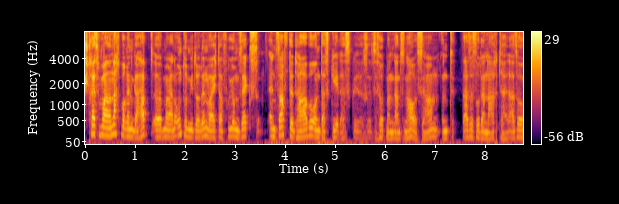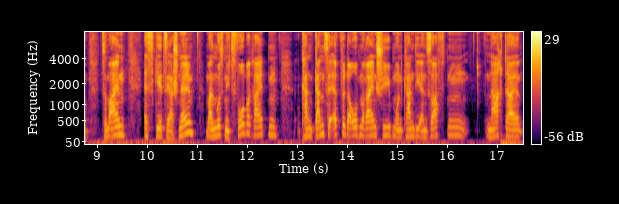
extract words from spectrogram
Stress mit meiner Nachbarin gehabt, äh, mit meiner Untermieterin, weil ich da früh um sechs entsaftet habe und das geht, das, das hört man im ganzen Haus, ja. Und das ist so der Nachteil. Also zum einen, es geht sehr schnell, man muss nichts vorbereiten, kann ganze Äpfel da oben reinschieben und kann die entsaften. Nachteil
